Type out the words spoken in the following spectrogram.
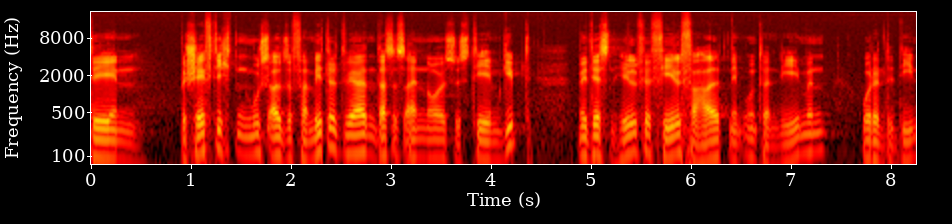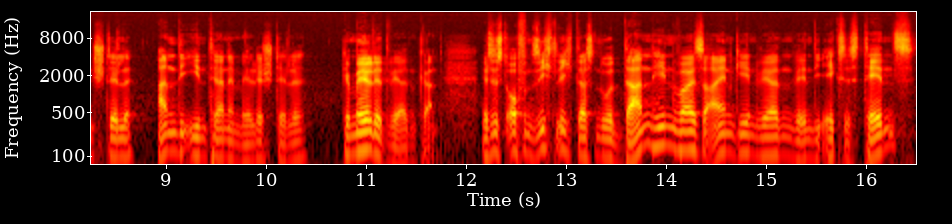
Den Beschäftigten muss also vermittelt werden, dass es ein neues System gibt, mit dessen Hilfe Fehlverhalten im Unternehmen oder der Dienststelle an die interne Meldestelle gemeldet werden kann. Es ist offensichtlich, dass nur dann Hinweise eingehen werden, wenn die Existenz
